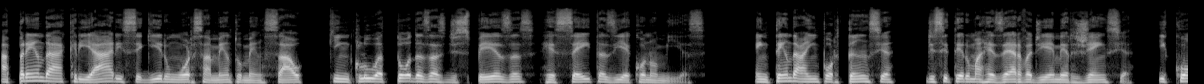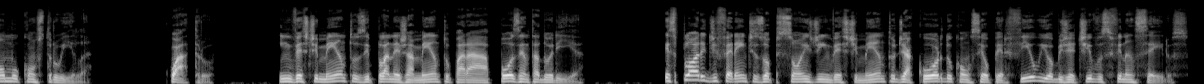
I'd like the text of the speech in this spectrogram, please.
Aprenda a criar e seguir um orçamento mensal que inclua todas as despesas, receitas e economias. Entenda a importância de se ter uma reserva de emergência e como construí-la. 4. Investimentos e planejamento para a aposentadoria. Explore diferentes opções de investimento de acordo com seu perfil e objetivos financeiros.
